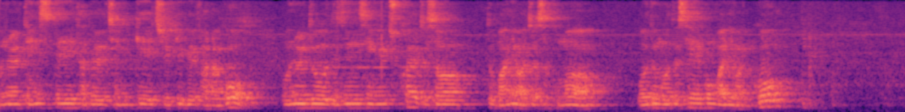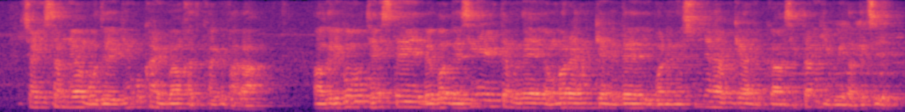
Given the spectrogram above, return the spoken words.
오늘 데니스데이 다들 재밌게 즐기길 바라고 오늘도 늦은 생일 축하해줘서 또 많이 와줘서 고마워. 모두 모두 새해 복 많이 받고 2023년 모두에게 행복한 일만 가득하길 바라. 아 그리고 데니스데이 매번 내 생일 때문에 연말에 함께 했는데 이번에는 10년에 함께 하니까 색다른 기분이다, 그치?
